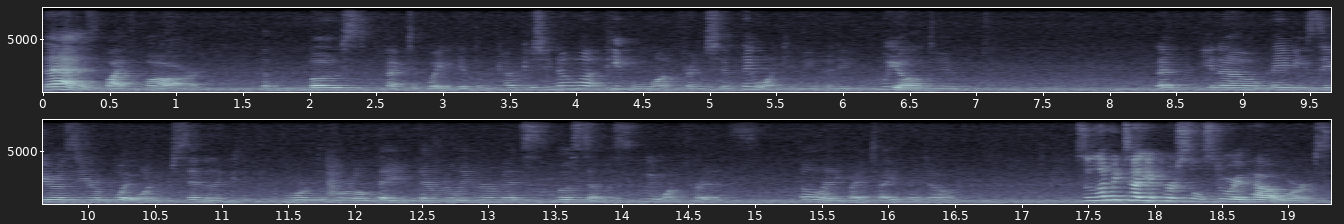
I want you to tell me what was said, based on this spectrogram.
That is by far the most effective way to get them to come. Because you know what? People want friendship. They want community. We all do. That, you know, maybe 0, 0.1% of the world, they, they're really hermits. Most of us, we want friends. Don't let anybody tell you they don't. So let me tell you a personal story of how it works.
